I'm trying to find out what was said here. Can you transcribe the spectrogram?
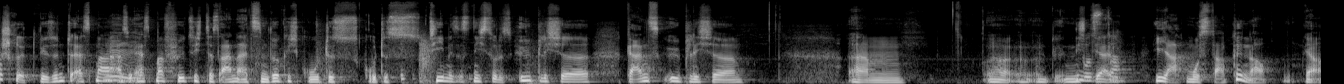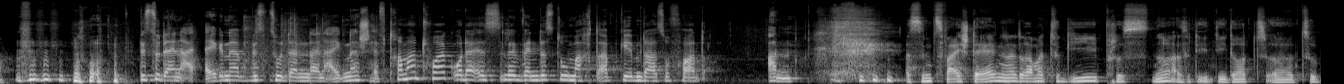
Schritt. Wir sind erstmal, mhm. also erstmal fühlt sich das an als ein wirklich gutes, gutes Team. Es ist nicht so das übliche, ganz übliche, ähm, äh, nicht Muster. Der, ja, Muster, genau. Ja. bist du dein eigener, bist du dann dein eigener Chefdramaturg oder ist, wendest du Macht abgeben da sofort an? Es sind zwei Stellen in der Dramaturgie, plus, ne, also die, die dort äh, zu,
